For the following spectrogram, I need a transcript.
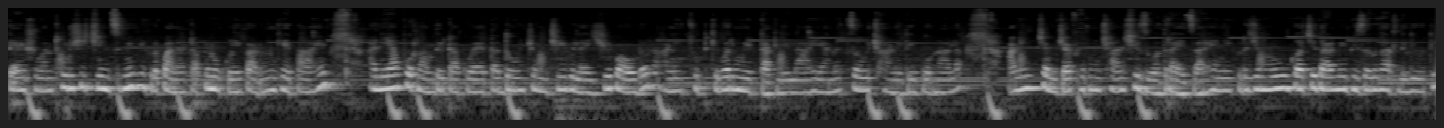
त्या हिशोबाने थोडीशी चिंच मी इकडं पाण्यात टाकून उकळी काढून घेत आहे. आणि या पुरणामध्ये टाकूया. आता दोन चमची विलायची पावडर आणि चुटकीवर मीठ टाकलेलं आहे. यानं चव छान येते पुरणाला आणि चमचा फिरून छान शिजवत राहायचं आहे. आणि इकडे जी मुगाची डाळ मी भिजत घातलेली होती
